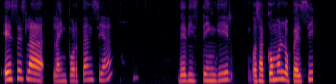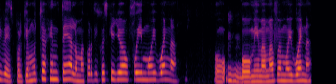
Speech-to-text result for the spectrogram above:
esa es la, importancia de distinguir, o sea, cómo lo percibes, porque mucha gente a lo mejor dijo, es que yo fui muy buena o, o mi mamá fue muy buena,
